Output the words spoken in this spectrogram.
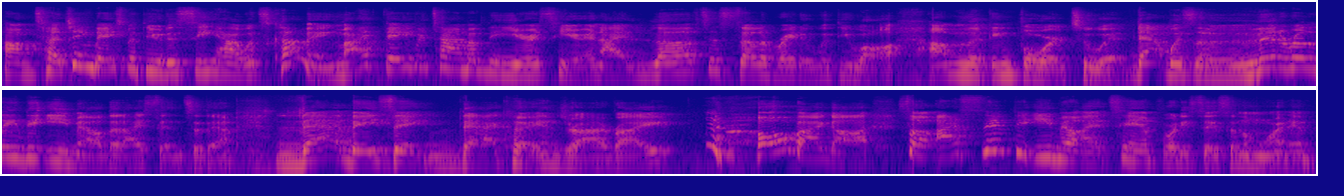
I'm touching base with you to see how it's coming. My favorite time of the year is here and I love to celebrate it with you all. I'm looking forward to it. That was literally the email that I sent to them. That basic, that cut and dry, right? oh my god. So i sent the email at 10:46 in the morning.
